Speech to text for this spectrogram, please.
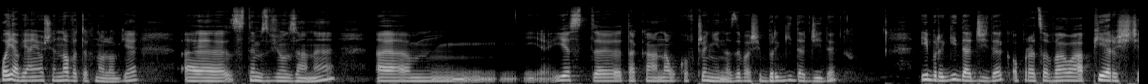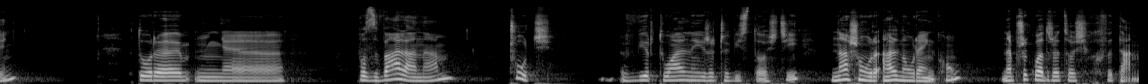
pojawiają się nowe technologie e, z tym związane. Jest e, taka naukowczyni, nazywa się Brygida Dzidek. I Brygida Dzidek opracowała pierścień, który mm, e, pozwala nam czuć w wirtualnej rzeczywistości naszą realną ręką, na przykład, że coś chwytamy.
